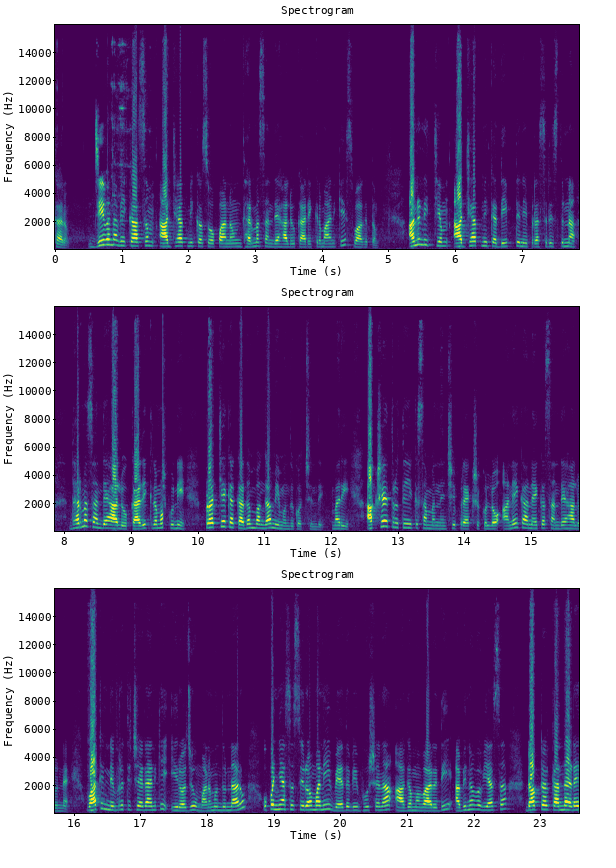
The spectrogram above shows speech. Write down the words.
నమస్కారం. జీవన వికాసం ఆధ్యాత్మిక సోపానం ధర్మ సందేహాలు కార్యక్రమానికి స్వాగతం. అనునిత్యం ఆధ్యాత్మిక దీప్తిని ప్రసరిస్తున్న ధర్మ సందేహాలు కార్యక్రమం ప్రత్యేక కదంబంగా మీ ముందుకొచ్చింది. మరి అక్షయ తృతీయకి సంబంధించి ప్రేక్షకుల్లో అనేక అనేక సందేహాలు ఉన్నాయి వాటిని నివృత్తి చేయడానికి ఈరోజు మన ముందున్నారు ఉపన్యాస శిరోమణి వేద విభూషణ ఆగమవారధి అభినవ వ్యాస డాక్టర్ కందాడే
